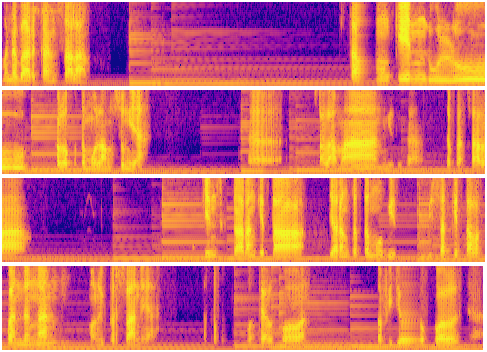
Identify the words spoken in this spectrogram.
menebarkan salam. Kita mungkin dulu kalau ketemu langsung ya eh, salaman gitu kan, ucapan salam mungkin sekarang kita jarang ketemu bisa kita lakukan dengan melalui pesan ya ataupun telepon atau video call ya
